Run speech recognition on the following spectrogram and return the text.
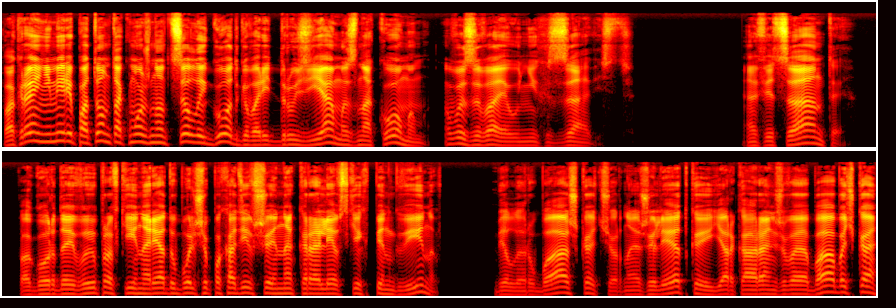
По крайней мере, потом так можно целый год говорить друзьям и знакомым, вызывая у них зависть. Официанты, по гордой выправке и наряду больше походившие на королевских пингвинов, белая рубашка, черная жилетка и ярко-оранжевая бабочка,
